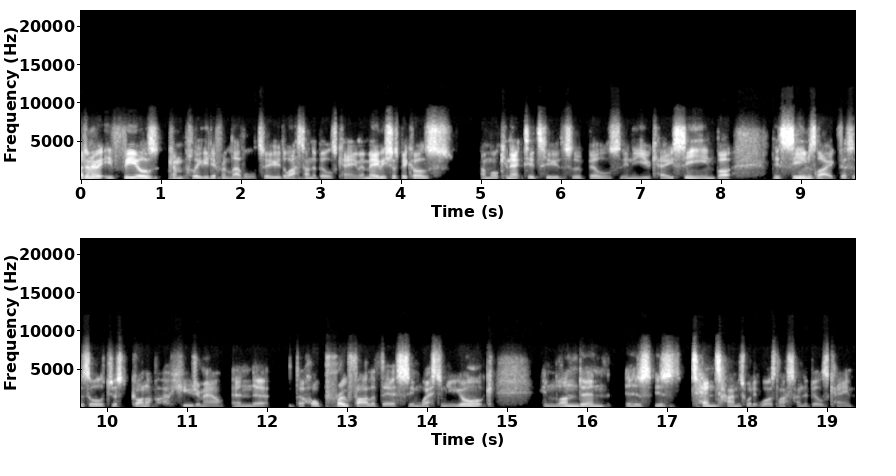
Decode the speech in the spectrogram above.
I don't know, it feels completely different level to the last time the Bills came. And maybe it's just because I'm more connected to the sort of Bills in the UK scene, but it seems like this has all just gone up a huge amount. And the whole profile of this in Western New York, in London, is is ten times what it was last time the Bills came.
